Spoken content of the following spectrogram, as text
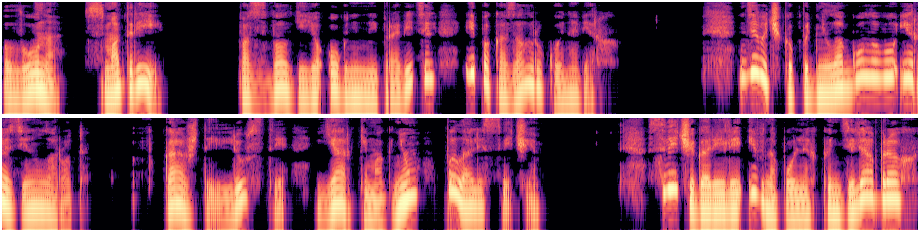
«Луна, смотри!» — позвал ее огненный правитель и показал рукой наверх. Девочка подняла голову и разинула рот. В каждой люстре ярким огнем пылали свечи. Свечи горели и в напольных канделябрах,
